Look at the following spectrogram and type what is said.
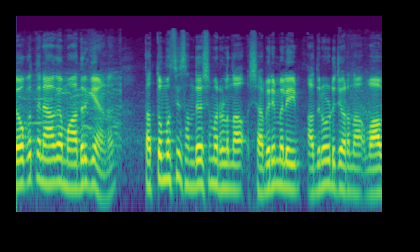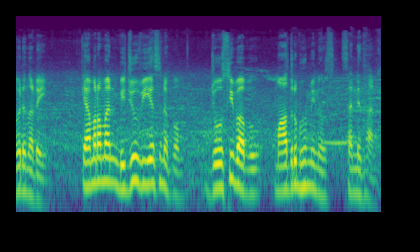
ലോകത്തിനാകെ മാതൃകയാണ് തത്വമസി സന്ദേശമരുളുന്ന ശബരിമലയും അതിനോട് ചേർന്ന വാവരുനടയും. ക്യാമറമാൻ ബിജു വി എസിനൊപ്പം ജോസി ബാബു മാതൃഭൂമി ന്യൂസ് സന്നിധാനം.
